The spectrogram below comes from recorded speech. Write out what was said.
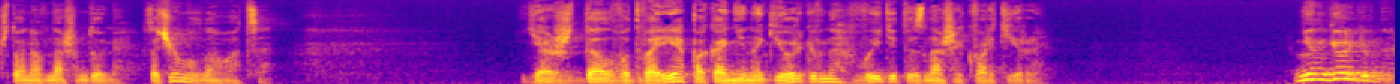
что она в нашем доме? Зачем волноваться? Я ждал во дворе, пока Нина Георгиевна выйдет из нашей квартиры. Нина Георгиевна,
